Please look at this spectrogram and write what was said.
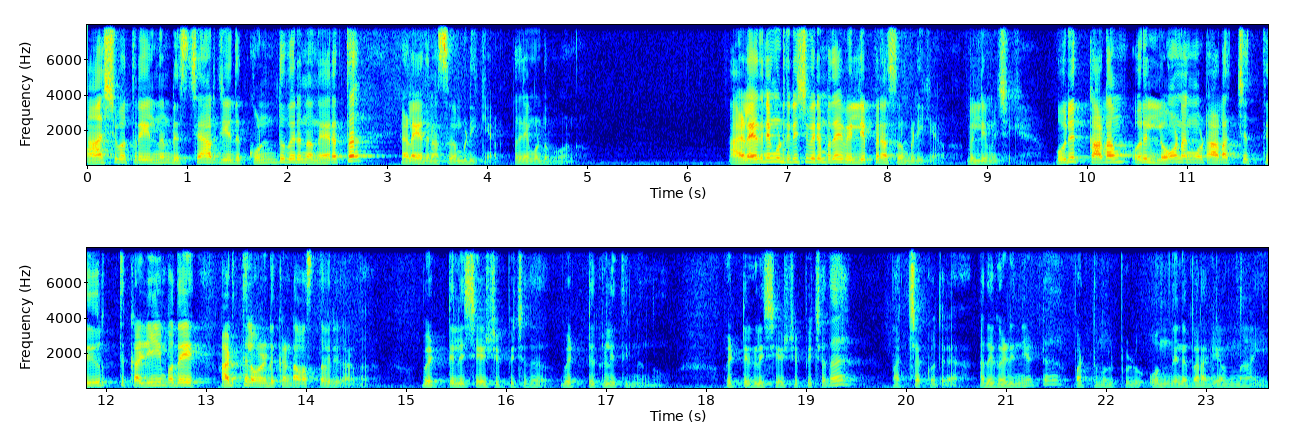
ആശുപത്രിയിൽ നിന്ന് ഡിസ്ചാർജ് ചെയ്ത് കൊണ്ടുവരുന്ന നേരത്ത് ഇളയതിന് അസുഖം പിടിക്കുകയാണ്. അതിനെ കൊണ്ട് പോവാണ്. ഇളയതിനെ കൊണ്ട് തിരിച്ചു വരുമ്പോഴേ വല്യപ്പൻ അസുഖം പിടിക്കുകയാണ് വല്യമ്മച്ചയ്ക്ക് ഒരു കടം ഒരു ലോൺ അങ്ങോട്ട് അടച്ച് തീർത്ത് കഴിയുമ്പോഴേ അടുത്ത ലോൺ എടുക്കേണ്ട അവസ്ഥ വരികയാണ്. വെട്ടിൽ ശേഷിപ്പിച്ചത് വെട്ടുകിളി തിന്നുന്നു. വെട്ടുകിളി ശേഷിപ്പിച്ചത് പച്ചക്കുതിര. അത് കഴിഞ്ഞിട്ട് പട്ടുനൂൽപ്പുഴു ഒന്നിന് പിറകെ ഒന്നായി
